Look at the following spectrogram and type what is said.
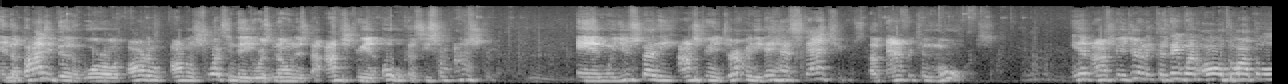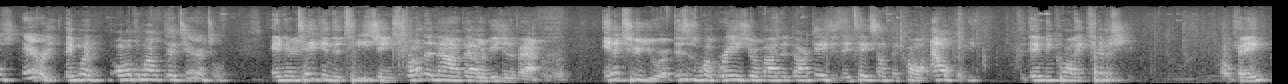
in the bodybuilding world, Arnold, Arnold Schwarzenegger is known as the Austrian oak because he's from Austria. And when you study Austria and Germany, they have statues of African Moors in Austria and Germany because they went all throughout those areas. They went all throughout their territory. And they're taking the teachings from the Nile Valley region of Africa, into Europe, this is what brings Europe out of the Dark Ages. They take something called alchemy. Today we call it chemistry. Okay?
